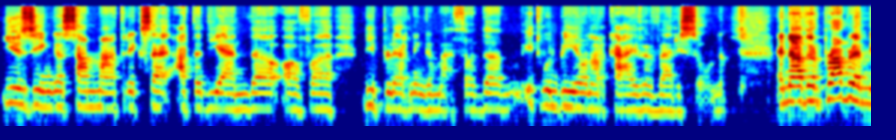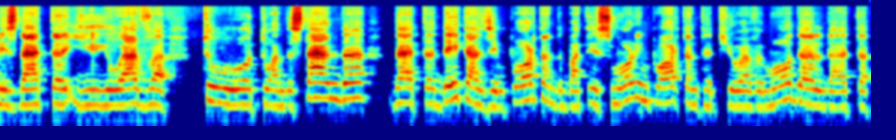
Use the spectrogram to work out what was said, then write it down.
using some matrix at the end of deep learning method. Um, it will be on arXiv very soon. Another problem is that you, you have to, to understand that data is important, but it's more important that you have a model that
